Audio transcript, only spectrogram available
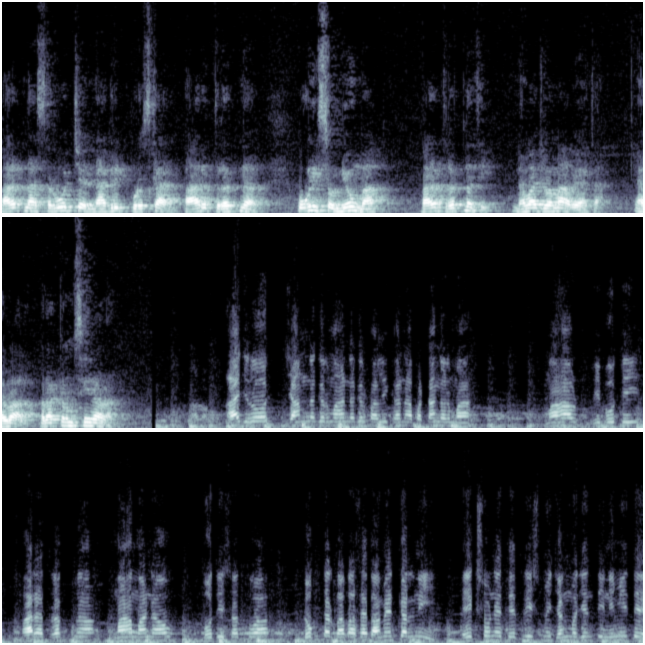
ભારતના સર્વોચ્ચ નાગરિક પુરસ્કાર ભારત રત્ન ઓગણીસો નેવુંમાં ભારત રત્નથી નવાજવામાં આવ્યા હતા. અહેવાલ પરાક્રમસિંહ રાણા. આજ રોજ જામનગર મહાનગરપાલિકાના પટાંગણમાં મહાવિભૂતિ, ભારત રત્ન, મહામાનવ, બોધિસત્વ, ડૉક્ટર બાબા સાહેબ આંબેડકરની એકસો ને તેત્રીસમી જન્મજયંતિ નિમિત્તે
